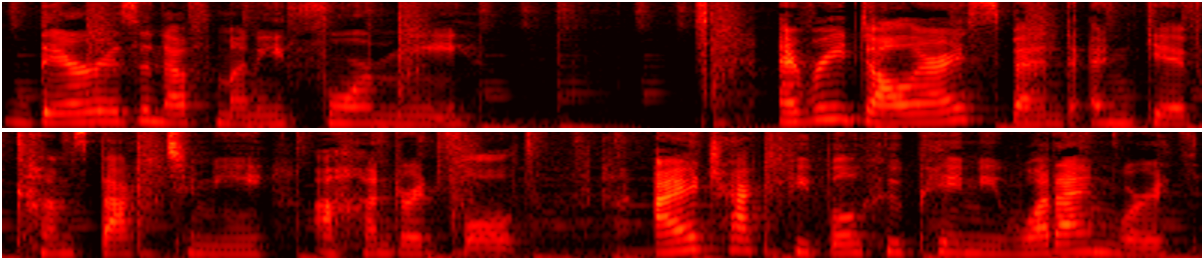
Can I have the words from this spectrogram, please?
There is enough money for me. Every dollar I spend and give comes back to me a hundredfold. I attract people who pay me what I'm worth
